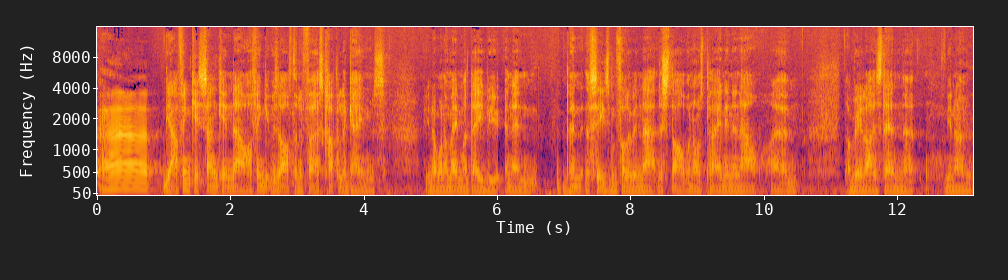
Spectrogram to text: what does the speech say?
Uh, yeah, I think it's sunk in now. I think it was after the first couple of games, you know, when I made my debut, and then then the season following that, the start when I was playing in and out, um, I realised then that you know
